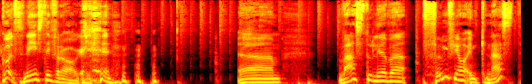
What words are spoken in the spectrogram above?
Gut, nächste Frage. ähm, warst du lieber fünf Jahre im Knast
